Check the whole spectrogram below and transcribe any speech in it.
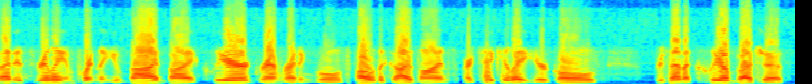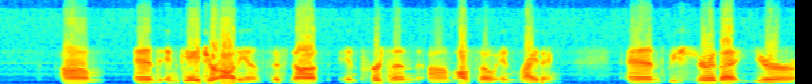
but it's really important that you abide by clear grant writing rules, follow the guidelines, articulate your goals, present a clear budget, um, and engage your audience, if not in person, um, also in writing. And be sure that your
